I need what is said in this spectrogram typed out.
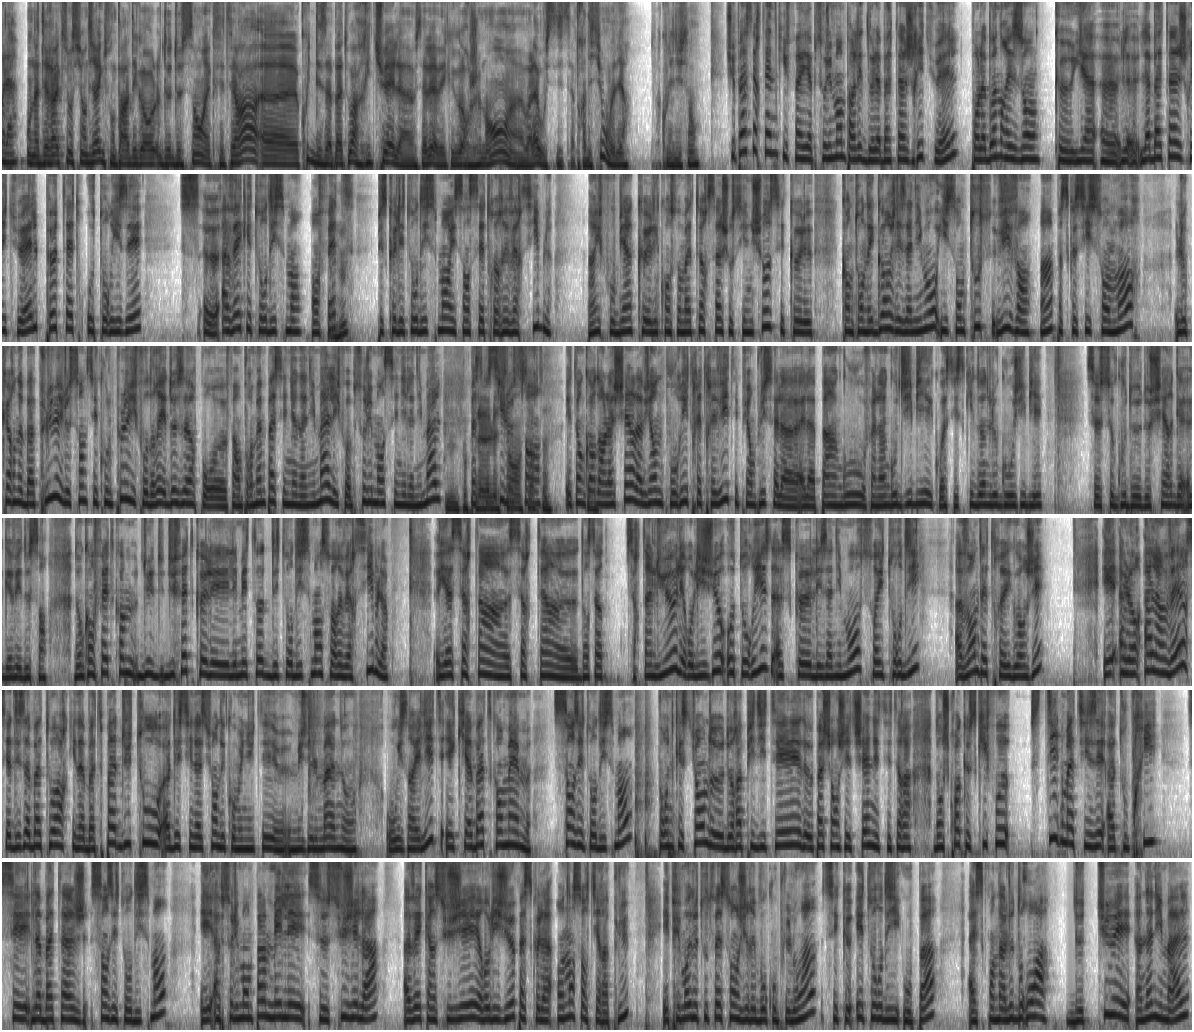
Voilà. On a des réactions aussi en direct, on parle de, de sang, etc. Euh, quid des abattoirs rituels, vous savez, avec égorgement, euh, voilà, où c'est sa tradition, on va dire. Va couler du sang. Je suis pas certaine qu'il faille absolument parler de l'abattage rituel pour la bonne raison que euh, l'abattage rituel peut être autorisé euh, avec étourdissement en fait, puisque l'étourdissement est censé être réversible. Hein, il faut bien que les consommateurs sachent aussi une chose, c'est que le- quand on égorge les animaux, ils sont tous vivants, hein, parce que s'ils sont morts, le cœur ne bat plus et le sang ne s'écoule plus. Il faudrait deux heures pour, euh, enfin, on pourrait même pas saigner un animal. Il faut absolument saigner l'animal Mm, que parce que le si le sang sorte. est encore dans la chair, la viande pourrit très très vite et puis en plus elle a, elle a pas un goût, enfin elle a un goût de gibier quoi. C'est ce qui donne le goût au gibier. C'est ce goût de, de chair ga- gavée de sang. Donc en fait, comme du, du fait que les, les méthodes d'étourdissement soient réversibles, il y a certains, certains, euh, dans cer- certains lieux, les religieux autorisent à ce que les animaux soient étourdis avant d'être égorgés. Et alors, à l'inverse, il y a des abattoirs qui n'abattent pas du tout à destination des communautés euh, musulmanes ou, israélites et qui abattent quand même sans étourdissement pour une question de, de rapidité, de pas changer de chaîne, etc. Donc, je crois que ce qu'il faut stigmatiser à tout prix, c'est l'abattage sans étourdissement et absolument pas mêler ce sujet-là avec un sujet religieux parce que là, on n'en sortira plus. Et puis moi, de toute façon, j'irai beaucoup plus loin. C'est que étourdi ou pas, est-ce qu'on a le droit de tuer un animal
